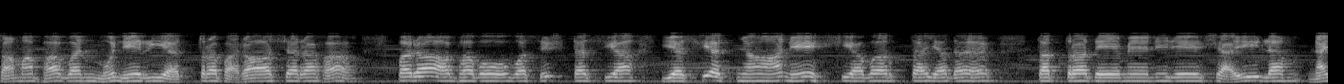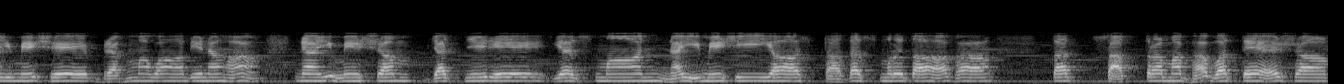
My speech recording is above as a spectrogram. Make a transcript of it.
समभवन्मुनिर्यत्र पराशरः पराभवो वसिष्ठस्य यस्य ज्ञाने ह्यवर्तयद तत्र ते मेनिरे शैलं नैमिषे ब्रह्मवादिनः। नैमिषं जज्ञिरे यस्मान्नैमिषीयास्तदस्मृताः तत्सत्रमभवत्तेषां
